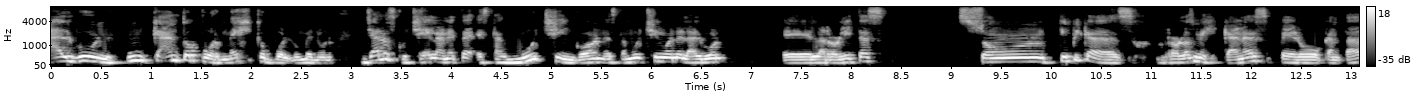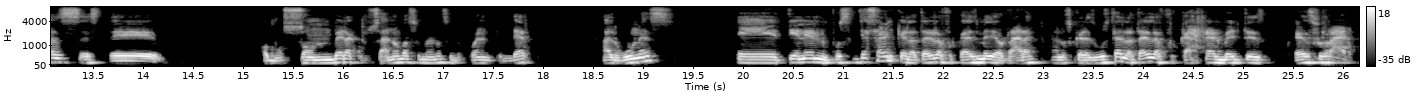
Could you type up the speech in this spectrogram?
álbum Un canto por México volumen 1. Ya lo escuché, la neta, está muy chingón, está muy chingón el álbum. Eh, las rolitas son típicas rolas mexicanas, pero cantadas este, como son veracruzano, más o menos, si me pueden entender. Algunas, eh, tienen, pues ya saben que la la Lafourcade es medio rara. A los que les gusta la la Lafourcade realmente es, es raro.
